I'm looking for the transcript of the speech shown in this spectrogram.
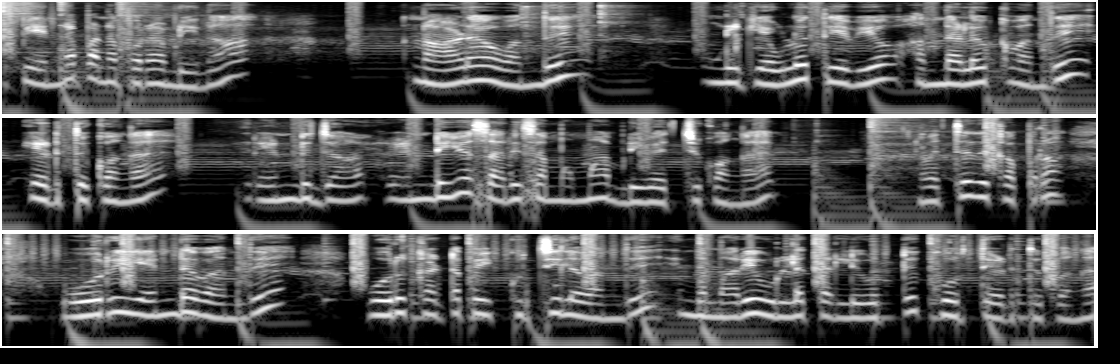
இப்போ என்ன பண்ண போகிறேன் அப்படின்னா நாடா வந்து உங்களுக்கு எவ்வளோ தேவையோ அந்த அளவுக்கு வந்து எடுத்துக்கோங்க. ரெண்டு ஜா ரெண்டையும் சரிசமமாக அப்படி வச்சுக்கோங்க. வச்சதுக்கப்புறம் ஒரு எண்டை வந்து ஒரு கட்டப்பை குச்சியில் வந்து இந்த மாதிரி உள்ளே தள்ளி விட்டு கோர்த்து எடுத்துக்கோங்க.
